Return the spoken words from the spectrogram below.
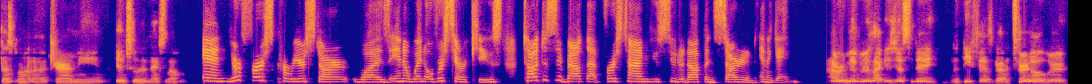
that's going to uh, carry me into the next level. And your first career start was in a win over Syracuse. Talk to us about that first time you suited up and started in a game. I remember it like it's yesterday. The defense got a turnover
